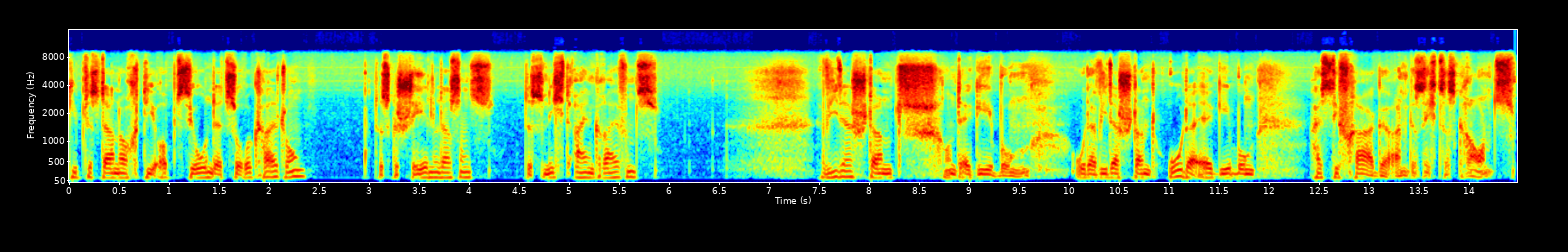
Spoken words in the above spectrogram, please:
Gibt es da noch die Option der Zurückhaltung? des Geschehenlassens, des Nicht-Eingreifens? Widerstand und Ergebung oder Widerstand oder Ergebung heißt die Frage angesichts des Grauens.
